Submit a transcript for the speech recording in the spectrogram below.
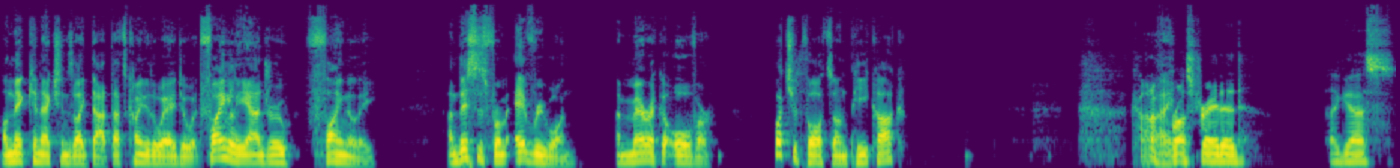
I'll make connections like that. That's kind of the way I do it. Finally, Andrew, finally, and this is from everyone. America over. What's your thoughts on Peacock? Kind of frustrated, I guess.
